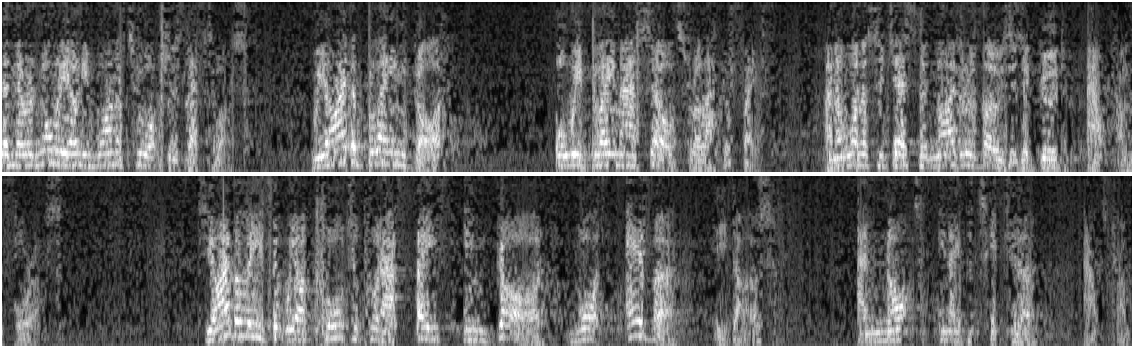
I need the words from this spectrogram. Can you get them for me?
then there are normally only one of two options left to us. We either blame God or we blame ourselves for a lack of faith. And I want to suggest that neither of those is a good outcome for us. See, I believe that we are called to put our faith in God, whatever He does, and not in a particular outcome.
